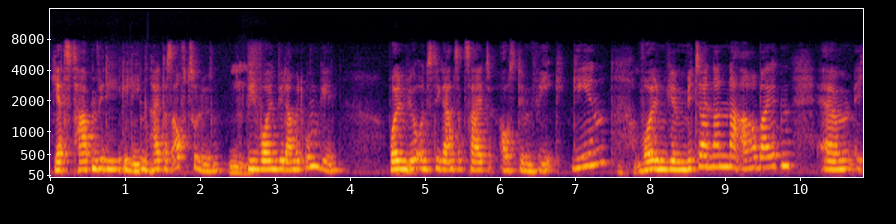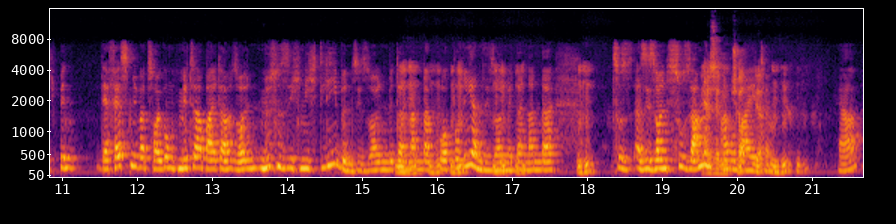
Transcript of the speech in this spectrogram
jetzt haben wir die Gelegenheit, das aufzulösen. Mhm. Wie wollen wir damit umgehen? Wollen wir uns die ganze Zeit aus dem Weg gehen? Mhm. Wollen wir miteinander arbeiten? Ähm, ich bin der festen Überzeugung, Mitarbeiter sollen, müssen sich nicht lieben, sie sollen miteinander mhm, kooperieren, sie sollen miteinander zu, also sie sollen zusammenarbeiten. Ja, mhm, mhm. ja.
